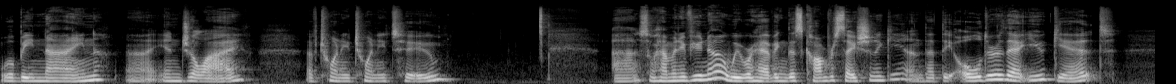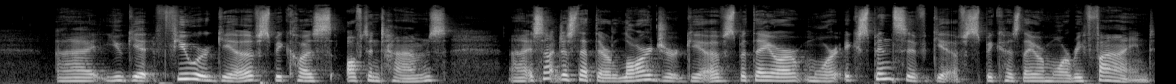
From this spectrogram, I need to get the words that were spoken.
will be nine uh, in July of 2022 uh, so, how many of you know we were having this conversation again that the older that you get, uh, you get fewer gifts because oftentimes uh, it's not just that they're larger gifts, but they are more expensive gifts because they are more refined.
